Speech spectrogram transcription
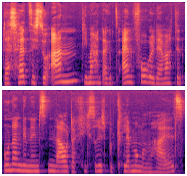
Das hört sich so an. Die machen, da gibt es einen Vogel, der macht den unangenehmsten Laut. Da kriegst du richtig Beklemmung im Hals.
